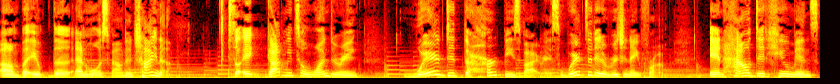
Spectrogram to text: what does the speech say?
Um, but it, the animal is found in China. So it got me to wondering where did the herpes virus, where did it originate from? And how did humans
